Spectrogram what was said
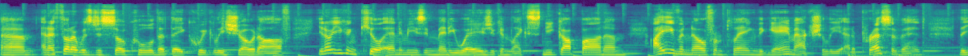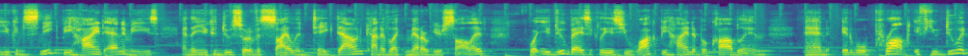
Um, and I thought it was just so cool that they quickly showed off. You know, you can kill enemies in many ways. You can like sneak up on them. I even know from playing the game actually at a press event that you can sneak behind enemies and then you can do sort of a silent takedown, kind of like Metal Gear Solid. What you do basically is you walk behind a bokoblin and it will prompt if you do it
